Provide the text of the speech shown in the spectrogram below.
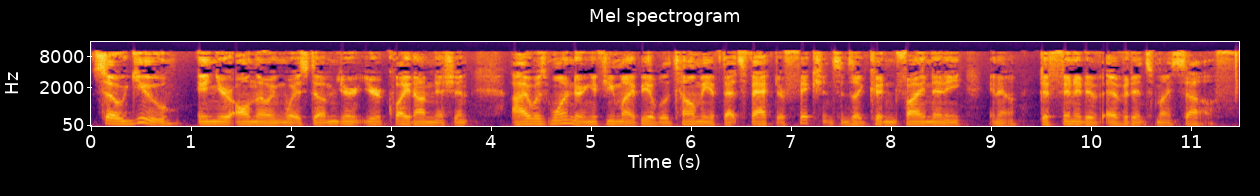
so you, in your all-knowing wisdom, you're you're quite omniscient. I was wondering if you might be able to tell me if that's fact or fiction, since I couldn't find any, you know, definitive evidence myself.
